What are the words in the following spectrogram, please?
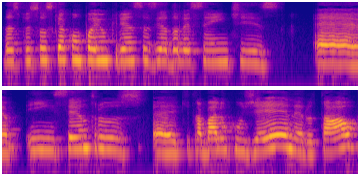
das pessoas que acompanham crianças e adolescentes é, em centros é, que trabalham com gênero tal,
